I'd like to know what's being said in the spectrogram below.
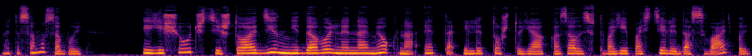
Но это само собой. И еще учти, что один недовольный намек на это или то, что я оказалась в твоей постели до свадьбы,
